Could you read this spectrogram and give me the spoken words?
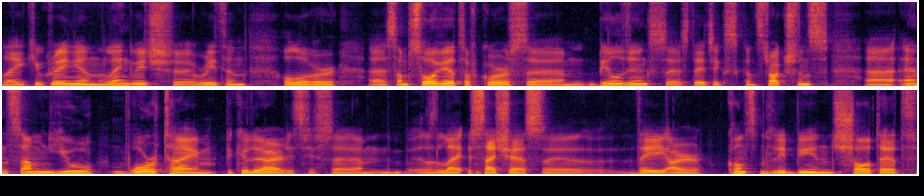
like Ukrainian language uh, written all over. Uh, some Soviet, of course, um, buildings, aesthetics, constructions, uh, and some new wartime peculiarities, um, like such as uh, they are constantly being shot at.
